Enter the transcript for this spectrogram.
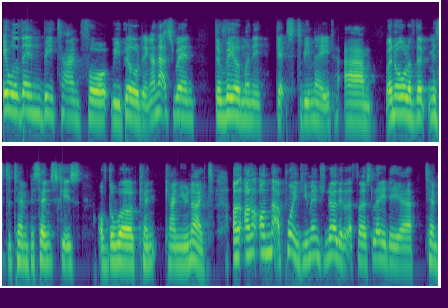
it will then be time for rebuilding, and that's when the real money gets to be made. Um, when all of the Mr. Ten of the world can can unite. On, on, that point, you mentioned earlier that the First Lady uh, Ten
